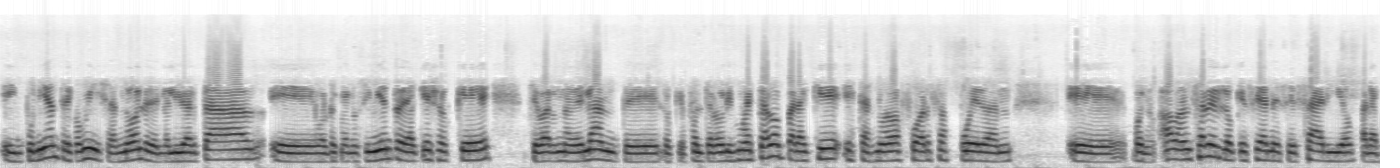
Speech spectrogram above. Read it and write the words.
e impunidad entre comillas, ¿no? De la libertad eh, o el reconocimiento de aquellos que llevaron adelante lo que fue el terrorismo de Estado para que estas nuevas fuerzas puedan eh, bueno, avanzar en lo que sea necesario para,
